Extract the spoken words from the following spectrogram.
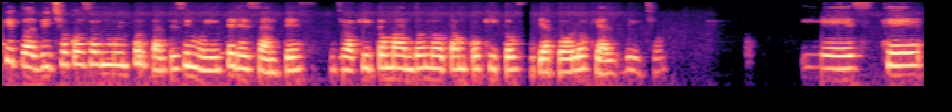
que tú has dicho cosas muy importantes y muy interesantes yo aquí tomando nota un poquito de todo lo que has dicho, y es que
